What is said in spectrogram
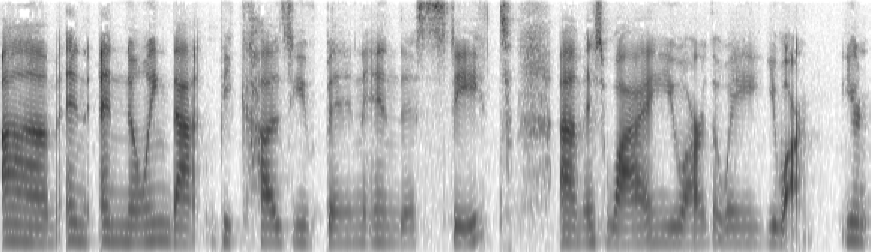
Um, and, and knowing that because you've been in this state, um, is why you are the way you are. You're,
